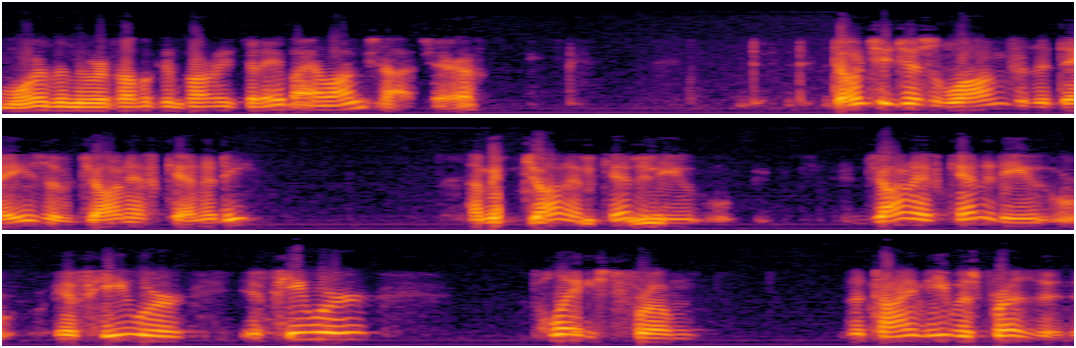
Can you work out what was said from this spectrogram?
more than the Republican Party today by a long shot, Sheriff. don't you just long for the days of John F. Kennedy? I mean, John F. Kennedy, John F. Kennedy, if he were if he were placed from the time he was president,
